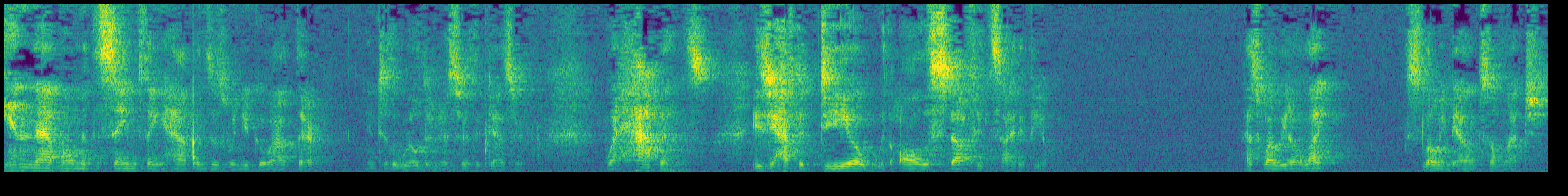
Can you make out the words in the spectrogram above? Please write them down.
in that moment, the same thing happens as when you go out there into the wilderness or the desert. What happens is you have to deal with all the stuff inside of you. That's why we don't like slowing down so much.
